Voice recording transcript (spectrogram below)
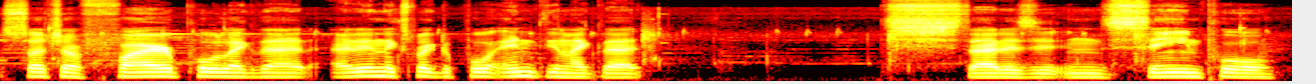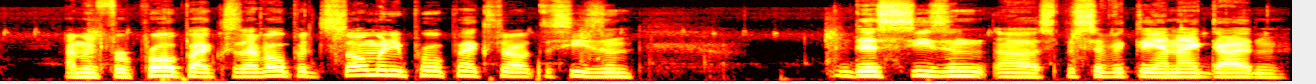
such a fire pull like that. I didn't expect to pull anything like that. That is an insane pull. I mean, for pro packs, because I've opened so many pro packs throughout the season. This season uh, specifically, and I gotten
